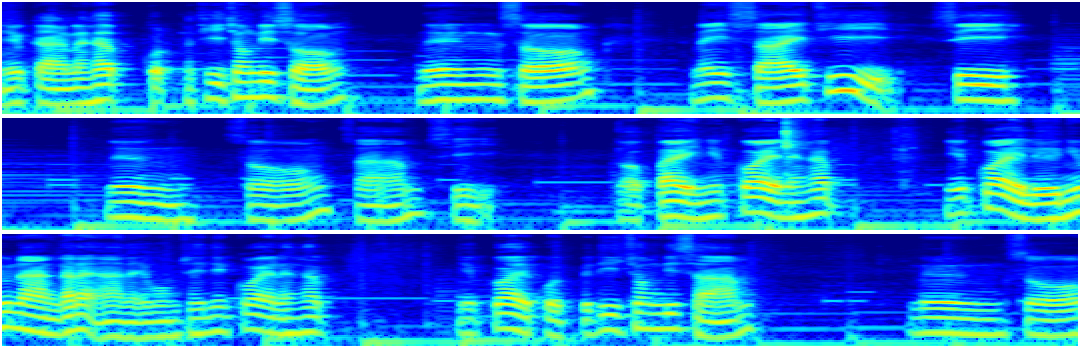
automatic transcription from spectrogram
นิ้วกลางนะครับ กดมาที่ช่องที่ 2 1 2 ในสายที่ 4 1 2 3 4 ต่อไปนิ้วก้อยนะครับ นิ้วก้อยหรือนิ้วนางก็ได้อ่าไหนผมใช้นิ้วก้อยนะครับ นิ้วก้อยกดไปที่ช่องที่สามหนึ่งสอง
